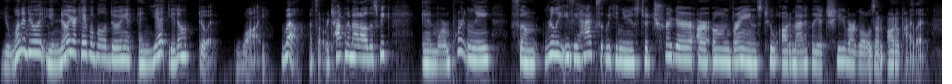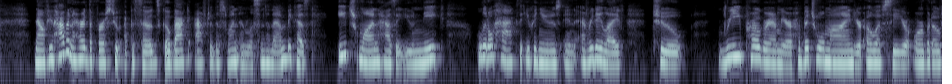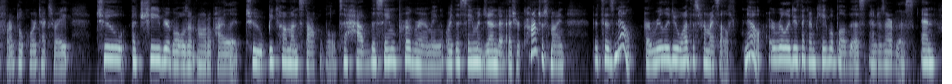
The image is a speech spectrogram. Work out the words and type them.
You want to do it, you know you're capable of doing it, and yet you don't do it. Why? Well, that's what we're talking about all this week. And more importantly, some really easy hacks that we can use to trigger our own brains to automatically achieve our goals on autopilot. Now, if you haven't heard the first two episodes, go back after this one and listen to them because each one has a unique little hack that you can use in everyday life to reprogram your habitual mind, your OFC, your orbitofrontal cortex, right? To achieve your goals on autopilot, to become unstoppable, to have the same programming or the same agenda as your conscious mind that says, no, I really do want this for myself. No, I really do think I'm capable of this and deserve this. And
